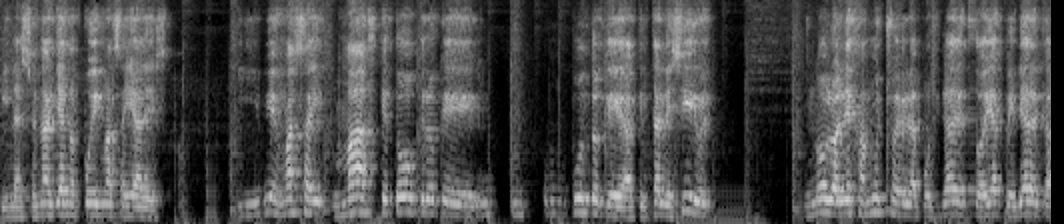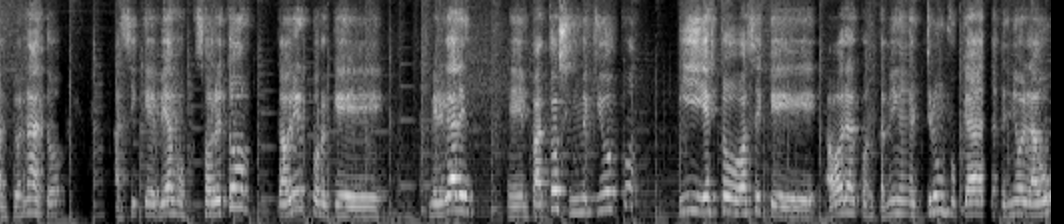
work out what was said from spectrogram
y, Nacional ya no puede ir más allá de eso. Y bien, más, hay, más que todo, creo que un, un punto que a Cristal le sirve, no lo aleja mucho de la posibilidad de todavía pelear el campeonato Así que veamos, sobre todo, Gabriel, porque Melgar empató, si no me equivoco, y esto hace que ahora con también el triunfo que ha tenido la U,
